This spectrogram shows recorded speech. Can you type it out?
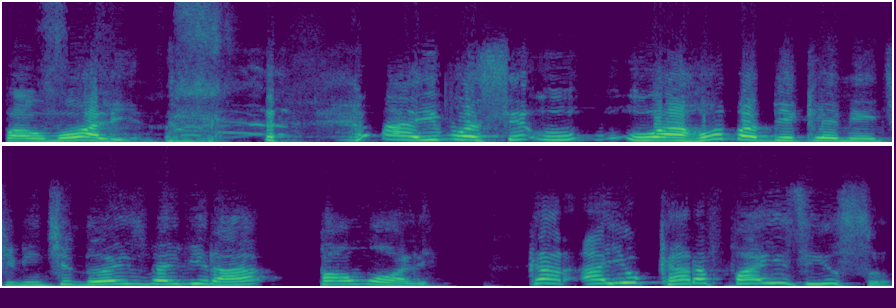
Palmole. Aí você, o, o arroba Beclemente22 vai virar Palmole. Cara, aí o cara faz isso.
